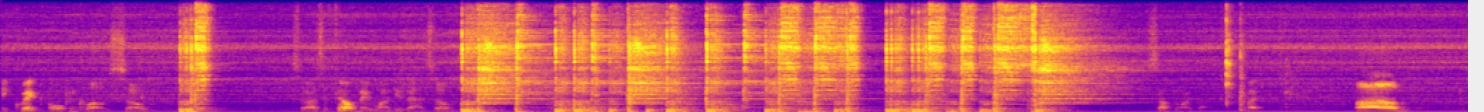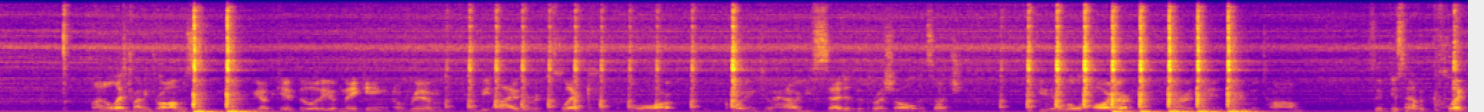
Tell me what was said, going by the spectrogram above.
a quick open close. So, so as a fill, maybe want to do that. So. Be either a click or according to how you set it, the threshold and such. If you hit a little harder, it turns into a tom. So if you just have a click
